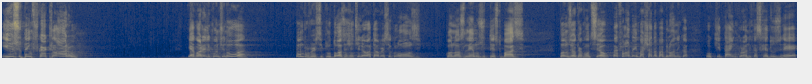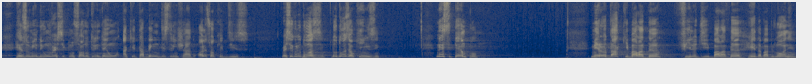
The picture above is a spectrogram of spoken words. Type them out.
Isso tem que ficar claro. E agora ele continua. Vamos para o versículo 12? A gente leu até o versículo 11. quando nós lemos o texto base. Vamos ver o que aconteceu? Vai falar da embaixada babilônica, o que está em Crônicas é, resumindo em um versículo só, no 31, aqui está bem destrinchado. Olha só o que diz. Versículo 12, do 12 ao 15. Nesse tempo, Merodach Baladã, filho de Baladã, rei da Babilônia,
